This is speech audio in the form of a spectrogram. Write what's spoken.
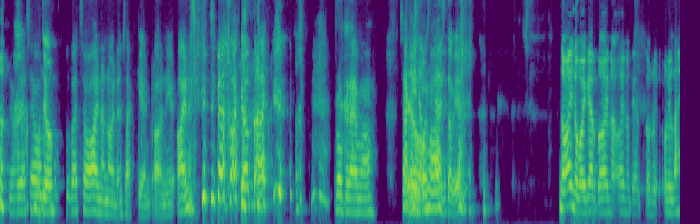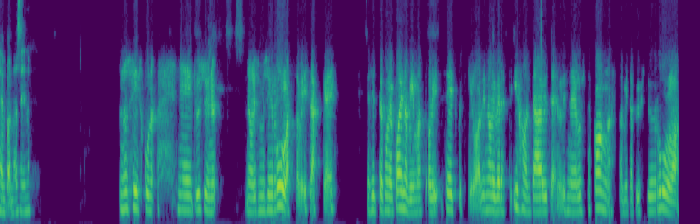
Joo, ja se on, joo. tuntuu, että se on aina noiden säkkien kanssa, niin aina siellä on jotain probleemaa. Säkit on haastavia. No Aino voi kertoa, Aino, Aino tietysti oli, oli lähempänä siinä. No siis kun ne ei pysynyt, ne oli semmoisia rullattavia säkkejä. Ja sitten kun ne painavimmat oli 70 kiloa, niin ne oli vedetty ihan täyteen. Eli ne ei ollut sitä kangasta, mitä pystyy rullaa.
